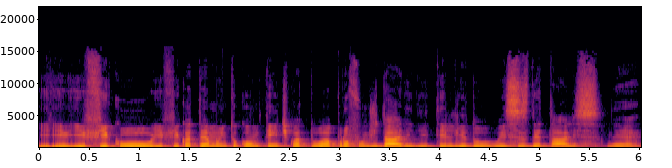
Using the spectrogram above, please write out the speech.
E, e, fico, e fico até muito contente com a tua profundidade de ter lido esses detalhes, né?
